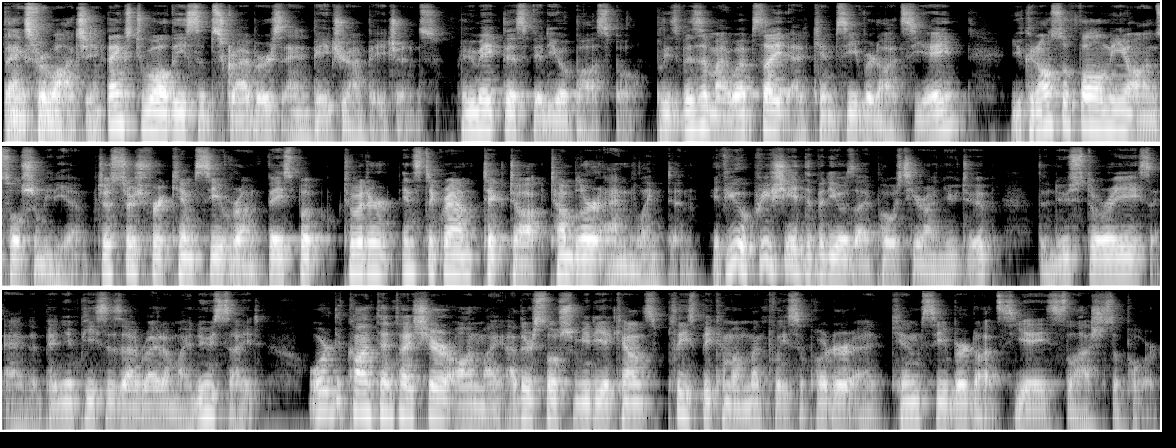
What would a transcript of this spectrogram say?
Thanks for watching. Thanks to all these subscribers and Patreon patrons who make this video possible. Please visit my website at kimsiever.ca. You can also follow me on social media. Just search for Kim Siever on Facebook, Twitter, Instagram, TikTok, Tumblr, and LinkedIn. If you appreciate the videos I post here on YouTube, the news stories and opinion pieces I write on my news site, or the content I share on my other social media accounts, please become a monthly supporter at kimsiever.ca slash support.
